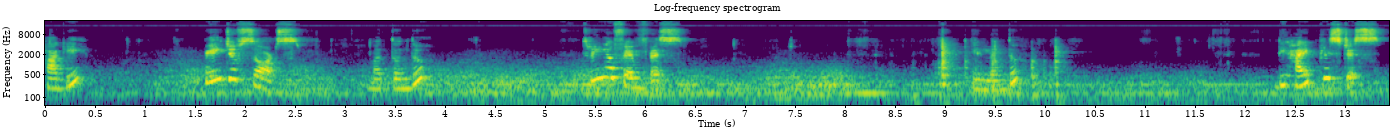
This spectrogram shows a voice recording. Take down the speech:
ಹಾಗೆ ಪೇಜ್ ಆಫ್ ಸಾಟ್ಸ್ ಮತ್ತೊಂದು ತ್ರೀ ಆಫ್ ಎಂಪ್ರೆಸ್ ಇಲ್ಲೊಂದು ದಿ ಹೈ ಪ್ರಿಸ್ಟೆಸ್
